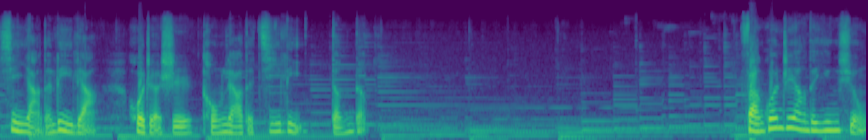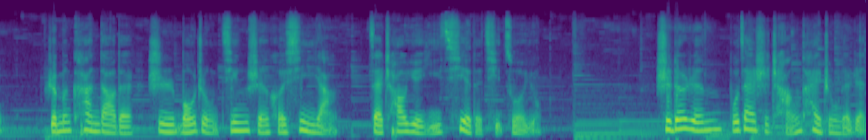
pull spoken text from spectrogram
信仰的力量，或者是同僚的激励等等。反观这样的英雄，人们看到的是某种精神和信仰在超越一切的起作用，使得人不再是常态中的人，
